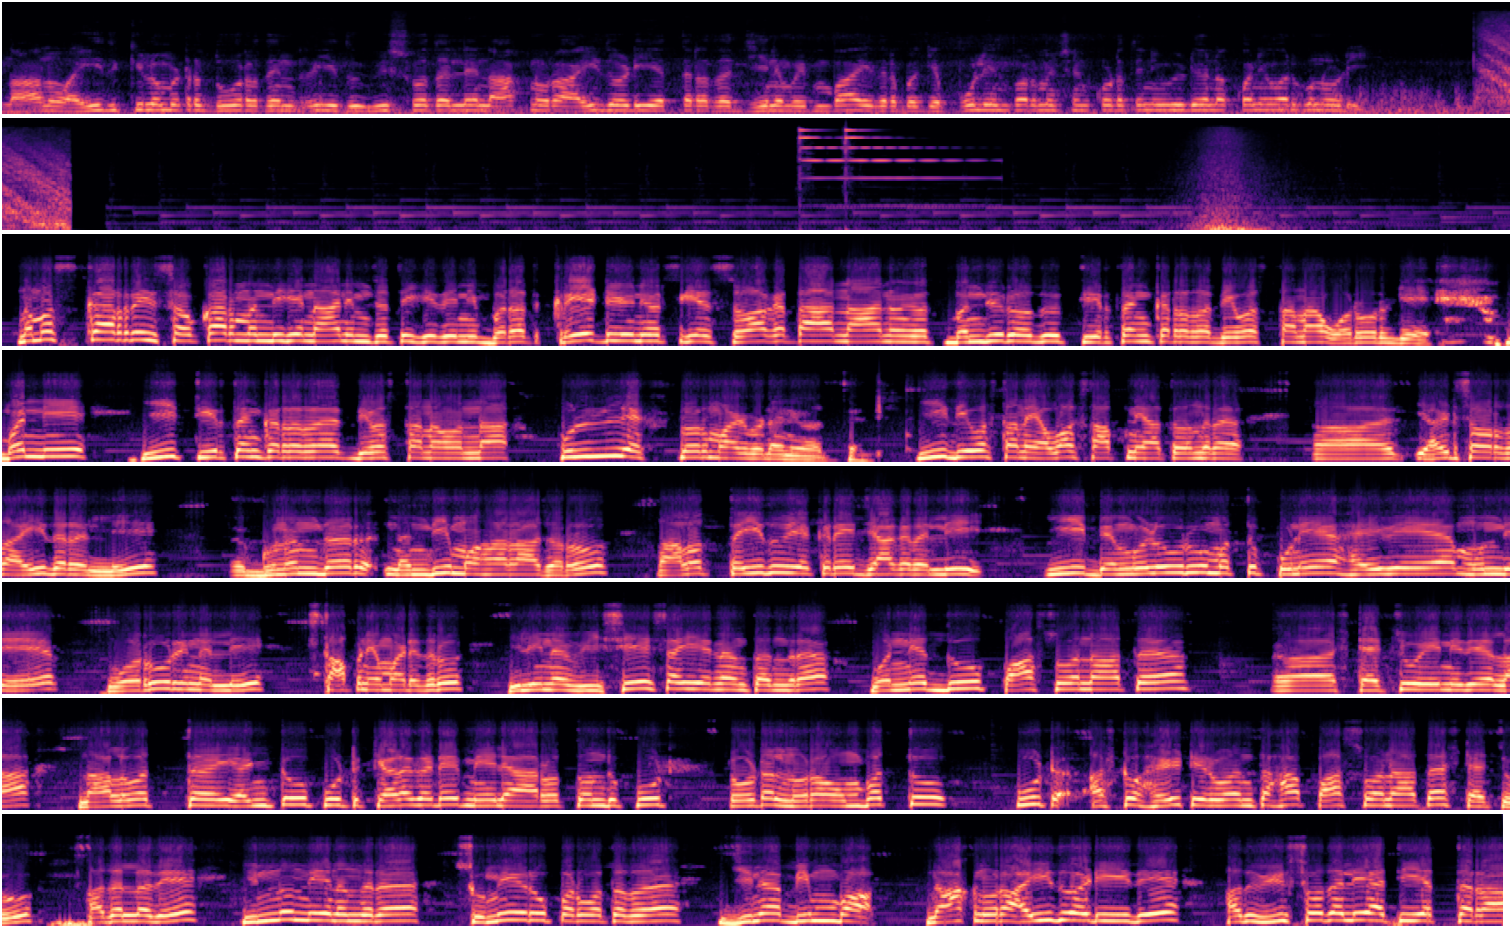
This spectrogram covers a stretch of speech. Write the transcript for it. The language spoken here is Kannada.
ನಾನು ಐದು ಕಿಲೋಮೀಟರ್ ದೂರದೇನ್ರಿ, ಇದು ವಿಶ್ವದಲ್ಲೇ ನಾಲ್ಕುನೂರ ಐದು ಅಡಿ ಎತ್ತರದ ಜೀನಬಿಂಬ. ಇದರ ಬಗ್ಗೆ ಫುಲ್ ಇನ್ಫಾರ್ಮೇಶನ್ ಕೊಡ್ತೀನಿ, ವಿಡಿಯೋನ ಕೊನೆವರೆಗೂ ನೋಡಿ. ನಮಸ್ಕಾರ ರೀ ಸೌಕಾರ್ ಮಂದಿಗೆ, ನಾನು ನಿಮ್ ಜೊತೆಗಿದ್ದೀನಿ ಭರತ್ ಕ್ರಿಯೇಟಿವ್ ಯೂನಿವರ್ಸ್ಗೆ ಸ್ವಾಗತ. ನಾನು ಇವತ್ತು ಬಂದಿರೋದು ತೀರ್ಥಂಕರರ ದೇವಸ್ಥಾನ ಹೊರೂರ್ಗೆ ಬನ್ನಿ, ಈ ತೀರ್ಥಂಕರರ ದೇವಸ್ಥಾನವನ್ನ ಫುಲ್ ಎಕ್ಸ್ಪ್ಲೋರ್ ಮಾಡ್ಬೇಡ ಇವತ್ತು. ಈ ದೇವಸ್ಥಾನ ಯಾವಾಗ ಸ್ಥಾಪನೆ ಆಯ್ತು ಅಂದ್ರೆ ಎರಡ್ ಸಾವಿರದ ಐದರಲ್ಲಿ ಗುಣಂದರ್ ನಂದಿ ಮಹಾರಾಜರು ನಲವತ್ತೈದು ಎಕರೆ ಜಾಗದಲ್ಲಿ ಈ ಬೆಂಗಳೂರು ಮತ್ತು ಪುಣೆ ಹೈವೇಯ ಮುಂದೆ ವರೂರಿನಲ್ಲಿ ಸ್ಥಾಪನೆ ಮಾಡಿದ್ರು. ಇಲ್ಲಿನ ವಿಶೇಷ ಏನಂತಂದ್ರ, ಒಂದನೇದ್ದು ಪಾರ್ಶ್ವನಾಥ ಸ್ಟ್ಯಾಚ್ಯೂ ಏನಿದೆ ಅಲ್ಲ ನಲವತ್ತ ಎಂಟು ಫೂಟ್ ಕೆಳಗಡೆ, ಮೇಲೆ ಅರವತ್ತೊಂದು ಫೂಟ್ ಟೋಟಲ್ ನೂರ ಒಂಬತ್ತು ಫೂಟ್ ಅಷ್ಟು ಹೈಟ್ ಇರುವಂತಹ ಪಾರ್ಶ್ವನಾಥ ಸ್ಟ್ಯಾಚು ಅದಲ್ಲದೆ ಇನ್ನೊಂದು ಏನಂದ್ರೆ, ಸುಮೇರು ಪರ್ವತದ ಜಿನಬಿಂಬ ನಾಲ್ಕುನೂರ ಐದು ಅಡಿ ಇದೆ. ಅದು ವಿಶ್ವದಲ್ಲಿ ಅತಿ ಎತ್ತರ,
